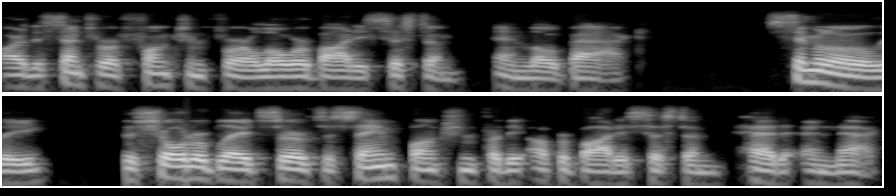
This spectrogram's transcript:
are the center of function for our lower body system and low back. Similarly, the shoulder blade serves the same function for the upper body system, head and neck.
